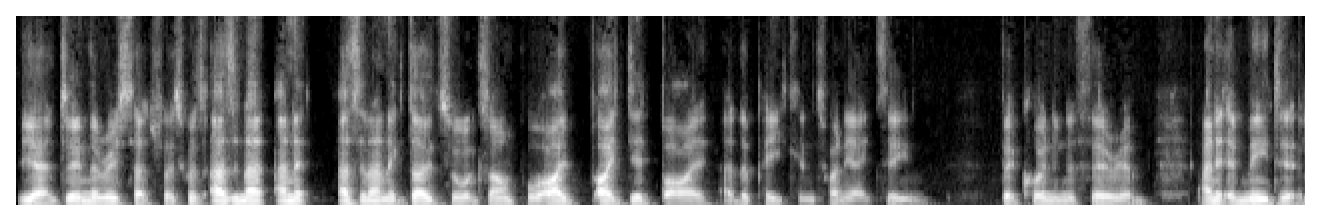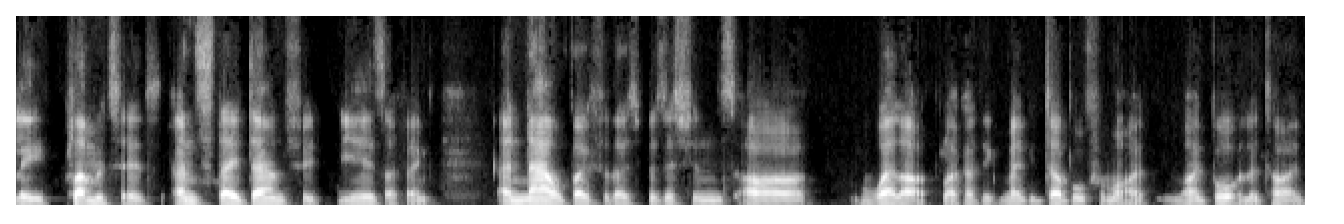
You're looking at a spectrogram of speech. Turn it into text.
yeah doing the research for those questions as an, an as an anecdotal example i i did buy at the peak in 2018 bitcoin and ethereum and it immediately plummeted and stayed down for years i think. And now both of those positions are well up like i think maybe double from what i, I bought at the time.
